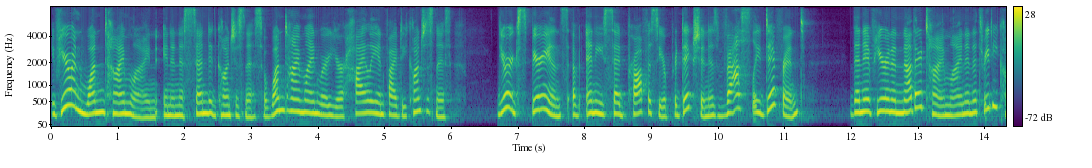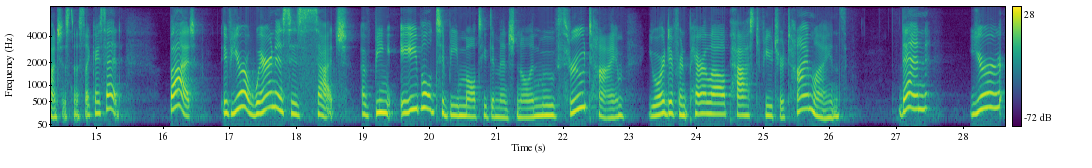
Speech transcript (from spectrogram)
if you're in one timeline in an ascended consciousness, so one timeline where you're highly in 5D consciousness, your experience of any said prophecy or prediction is vastly different than if you're in another timeline in a 3D consciousness, like I said. But if your awareness is such of being able to be multidimensional and move through time, your different parallel, past, future timelines, then your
